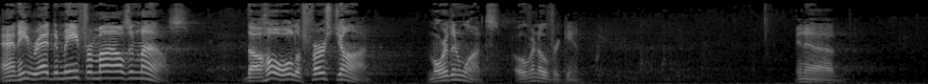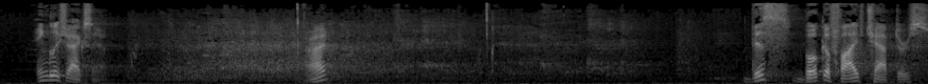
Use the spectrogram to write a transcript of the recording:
And he read to me for miles and miles the whole of First John, more than once, over and over again in a English accent. All right? This book of five chapters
